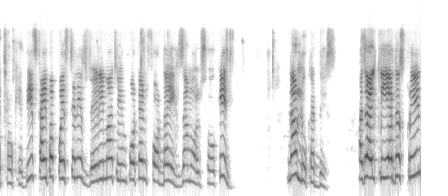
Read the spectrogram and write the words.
Acha, okay. This type of question is very much important for the exam also. Okay. Now look at this. Acha, I'll clear the screen.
